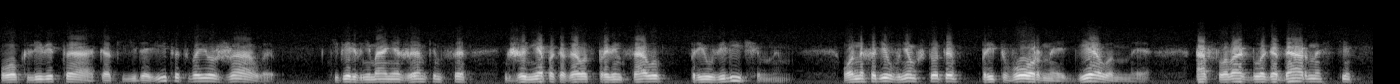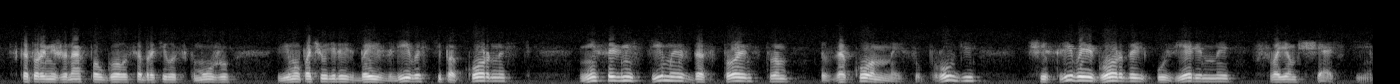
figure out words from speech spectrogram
«О, клевета, как ядовито твое жало!» Теперь внимание Дженкинса к жене показалось провинциалу преувеличенным. Он находил в нем что-то притворное, деланное, а в словах благодарности, с которыми жена в полголоса обратилась к мужу, ему почудились боязливость и покорность, несовместимые с достоинством законной супруги, счастливой и гордой, уверенной в своем счастье.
